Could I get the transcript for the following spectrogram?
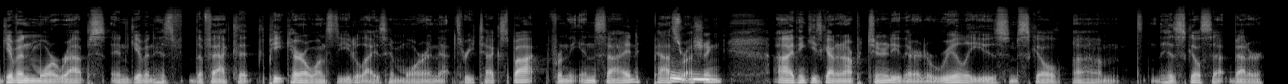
given more reps and given his the fact that Pete Carroll wants to utilize him more in that three tech spot from the inside pass rushing. Uh, I think he's got an opportunity there to really use some skill, um, his skill set better.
